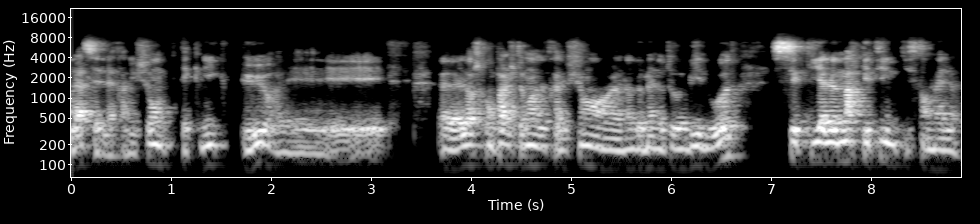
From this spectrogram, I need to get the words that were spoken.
Là, c'est de la traduction technique pure. Et euh, lorsqu'on parle justement de traduction dans le domaine automobile ou autre, c'est qu'il y a le marketing qui s'en mêle.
